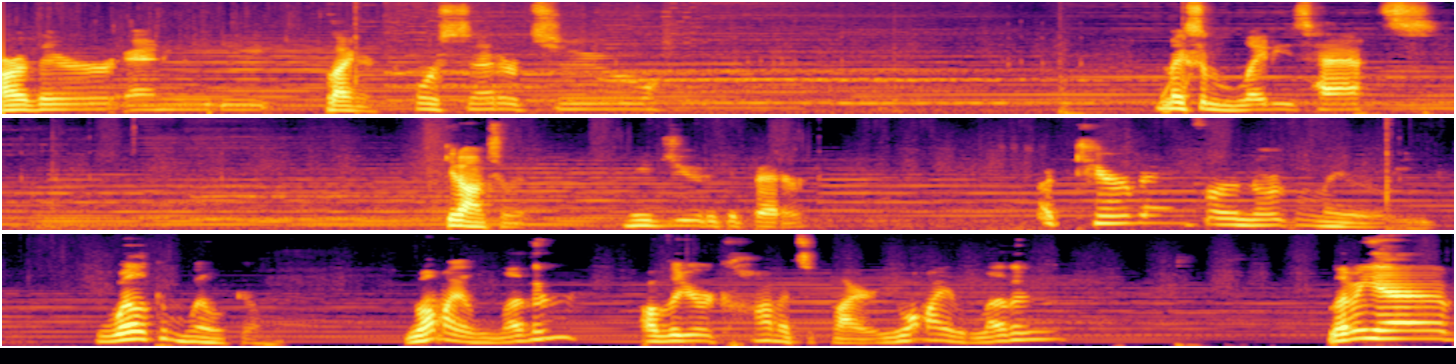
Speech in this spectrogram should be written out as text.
Are there any, like a corset or two? Make some ladies' hats. Get onto it. Need you to get better. A caravan for the Northern Layer League. Welcome, welcome. You want my leather? Although you're a combat supplier, you want my leather? Let me have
